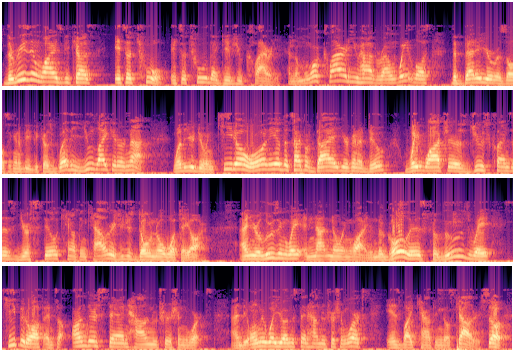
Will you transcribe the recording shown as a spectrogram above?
The reason why is because it's a tool. It's a tool that gives you clarity. And the more clarity you have around weight loss, the better your results are going to be. Because whether you like it or not, whether you're doing keto or any other type of diet you're going to do, Weight Watchers, juice cleanses, you're still counting calories. You just don't know what they are. And you're losing weight and not knowing why. And the goal is to lose weight, keep it off, and to understand how nutrition works. And the only way you understand how nutrition works is by counting those calories. So,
